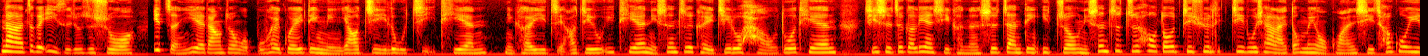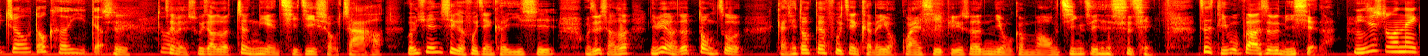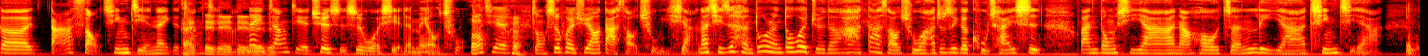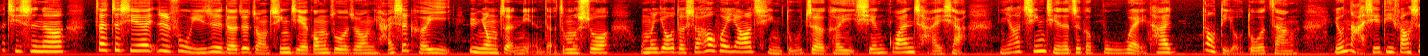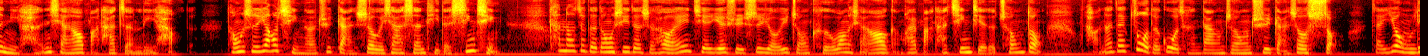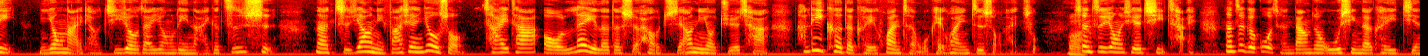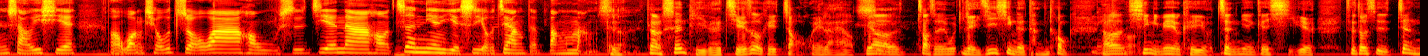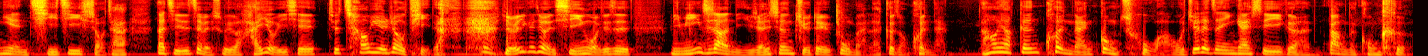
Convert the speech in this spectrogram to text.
那这个意思就是说，一整页当中，我不会规定你要记录几天，你可以。你只要记录一天，你甚至可以记录好多天。即使这个练习可能是暂定一周，你甚至之后都继续记录下来都没有关系，超过一周都可以的。是这本书叫做《正念奇迹手札》哈。文轩是个复健科医师，我就想说，里面有很多动作，感觉都跟附件可能有关系，比如说扭个毛巾这件事情。这题目不知道是不是你写的？你是说那个打扫清洁那个章节吗？对对对，那一章节确实是我写的，没有错。而且总是会需要大扫除一下。那其实很多人都会觉得啊，大扫除啊，就是一个苦差事，搬东西呀，然后整理呀、清洁啊。那其实呢，在这些日复一日的这种清洁工作中，你还是可以运用整年的。怎么说？我们有的时候会邀请读者可以先观察查一下你要清洁的这个部位，它。到底有多脏？有哪些地方是你很想要把它整理好的？同时邀请呢，去感受一下身体的心情。看到这个东西的时候，诶，其实也许是有一种渴望想要赶快把它清洁的冲动。好，那在做的过程当中，去感受手在用力，你用哪一条肌肉在用力，哪一个姿势？那只要你发现右手擦一擦，哦，累了的时候，只要你有觉察，它立刻的可以换成，我可以换一只手来做。甚至用一些器材，那这个过程当中，无形的可以减少一些呃网球肘啊，哈五十肩啊，哈正念也是有这样的帮忙的，让身体的节奏可以找回来哈，不要造成累积性的疼痛，然后心里面又可以有正念跟喜悦，这都是正念奇迹手札。那其实这本书有还有一些就超越肉体的，有一个就很吸引我，就是你明明知道你人生绝对布满了各种困难。然后要跟困难共处啊，我觉得这应该是一个很棒的功课。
